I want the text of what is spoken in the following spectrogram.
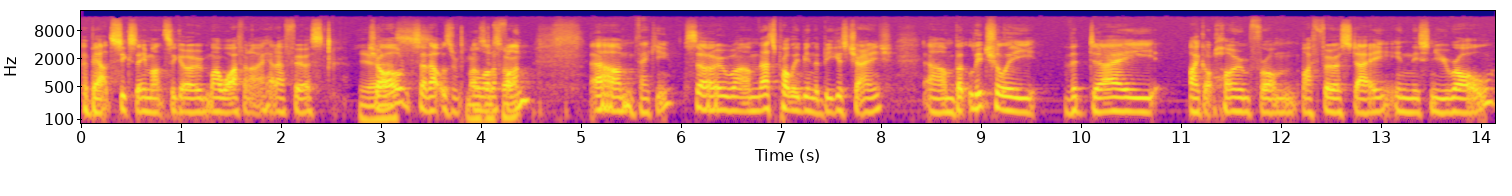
about 16 months ago, my wife and I had our first Yes. child, so that was a Mazel lot of fun. Um, thank you. So um, that's probably been the biggest change. Um, but literally, the day I got home from my first day in this new role,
